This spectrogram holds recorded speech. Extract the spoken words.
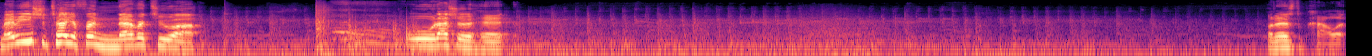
Maybe you should tell your friend never to, uh... Ooh, that should have hit. Oh, there's the pallet.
